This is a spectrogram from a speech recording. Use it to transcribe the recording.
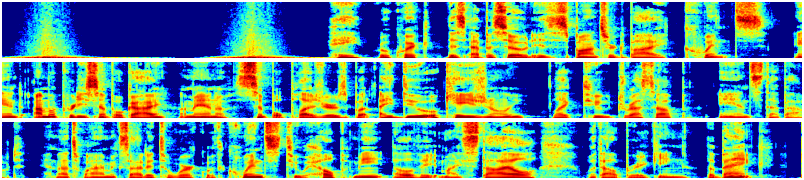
Hey, real quick, this episode is sponsored by Quince. And I'm a pretty simple guy, a man of simple pleasures, but I do occasionally like to dress up and step out. And that's why I'm excited to work with Quince to help me elevate my style without breaking the bank.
